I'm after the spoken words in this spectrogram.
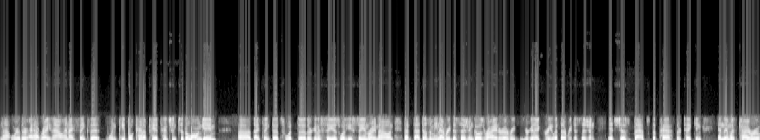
not where they're at right now. And I think that when people kind of pay attention to the long game uh, I think that's what uh, they're going to see is what he's seeing right now, and that that doesn't mean every decision goes right or every you're going to agree with every decision. It's just that's the path they're taking. And then with Kyrou,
